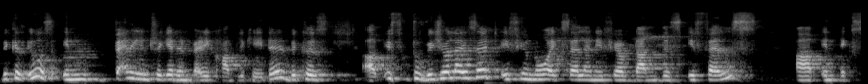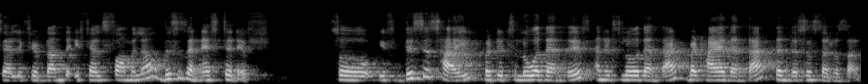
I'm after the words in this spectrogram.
Because it was in very intricate and very complicated because uh, if to visualize it if you know excel and if you have done this if else uh, in excel if you've done the if else formula this is a nested if so if this is high, but it's lower than this, and it's lower than that, but higher than that, then this is the result,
